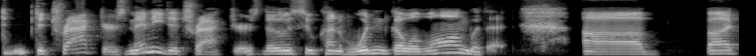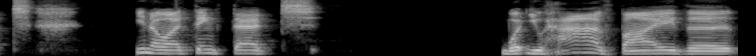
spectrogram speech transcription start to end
d- detractors many detractors those who kind of wouldn't go along with it. Uh, but you know i think that what you have by the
